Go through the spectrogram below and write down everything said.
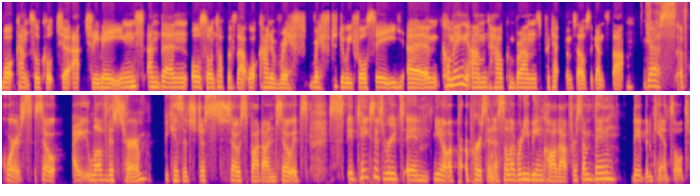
what cancel culture actually means, and then also on top of that, what kind of rift rift do we foresee um, coming, and how can brands protect themselves against that? Yes, of course. So I love this term because it's just so spot on. So it's it takes its roots in you know a, a person, a celebrity being called out for something. They've been canceled,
